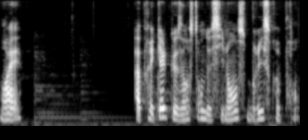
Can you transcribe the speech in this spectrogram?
Ouais. Après quelques instants de silence, Brice reprend.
